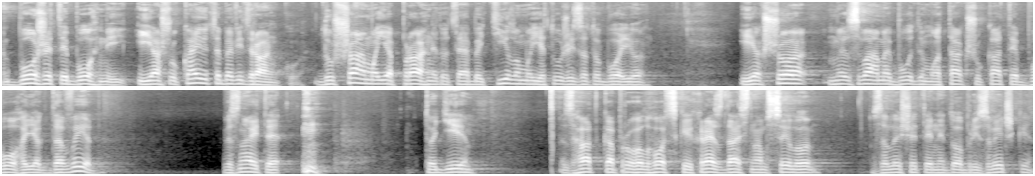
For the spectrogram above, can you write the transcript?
Боже ти Бог мій, і я шукаю тебе від ранку. Душа моя прагне до тебе, тіло моє тужить за тобою. І якщо ми з вами будемо так шукати Бога, як Давид, ви знаєте, тоді згадка про Голгофський хрест дасть нам силу залишити недобрі звички.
